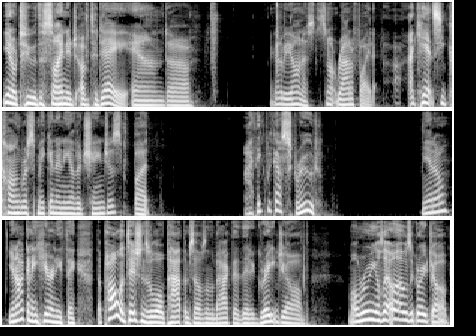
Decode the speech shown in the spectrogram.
you know, to the signage of today. And uh, I got to be honest, it's not ratified. I can't see Congress making any other changes, but I think we got screwed. You know, you're not going to hear anything. The politicians will all pat themselves on the back that they did a great job. Mulroney will say, "Oh, that was a great job."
